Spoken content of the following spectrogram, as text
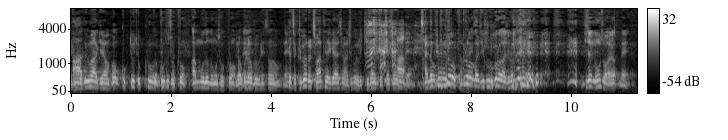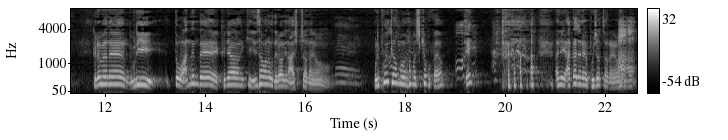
네. 아 음악이요. 어, 곡도 좋고, 곡도 좋고 안무도 너무 좋고 러블러블 해서. 네. 그렇죠. 그거를 저한테 얘기하지 마시고 우리 기자님들께 좀 아, 네. 잘 너무 부끄러워, 부끄러워가지고. 부끄러워가지고 기자님 너무 좋아요. 네. 그러면은 우리 또 왔는데 그냥 이렇게 인사만 하고 내려가기는 아쉽잖아요. 네. 우리 포인트 한번 한번 시켜볼까요? 네? 아니 아까 전에 보셨잖아요. 아, 아,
